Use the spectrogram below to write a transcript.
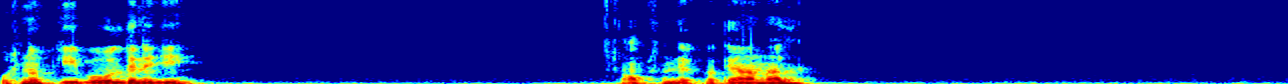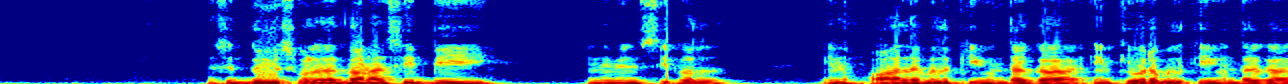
ਉਸ ਨੂੰ ਕੀ ਬੋਲਦੇ ਨੇ ਜੀ? ਆਪਸ਼ਨ ਦੇਖੋ ਧਿਆਨ ਨਾਲ। ਸਿੱਧੂ ਮੂਸੇਵਾਲੇ ਦਾ ਗਾਣਾ ਸੀ ਬੀ ਇਨਵਿੰਸੀਬਲ ਇਨਫਾਲੇਬਲ ਕੀ ਹੁੰਦਾਗਾ ਇਨਕਿਊਰੇਬਲ ਕੀ ਹੁੰਦਾਗਾ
